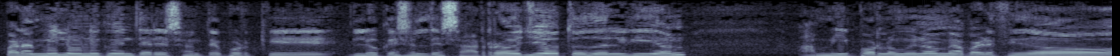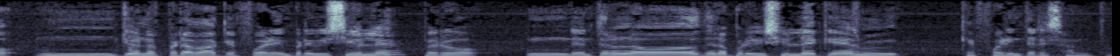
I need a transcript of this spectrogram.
para mí lo único interesante, porque lo que es el desarrollo, todo el guion, a mí por lo menos me ha parecido, mm, yo no esperaba que fuera imprevisible, pero mm, dentro de lo, de lo previsible que es, que fuera interesante.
